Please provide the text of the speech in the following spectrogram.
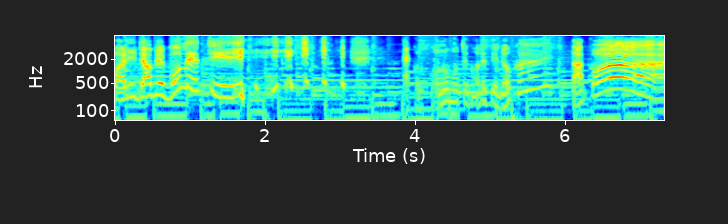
বাড়ি যাবে বলেছে। কোনো মতে ঘরেতে ঢোকায়, তারপর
